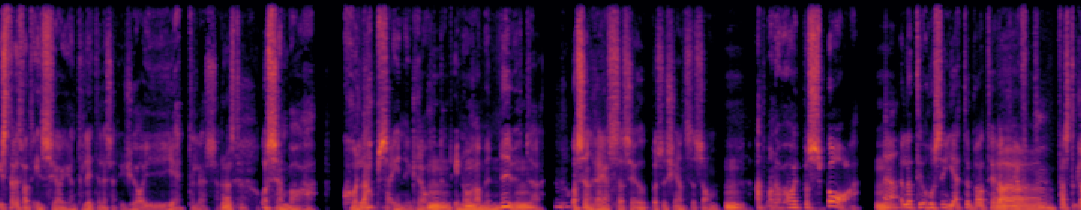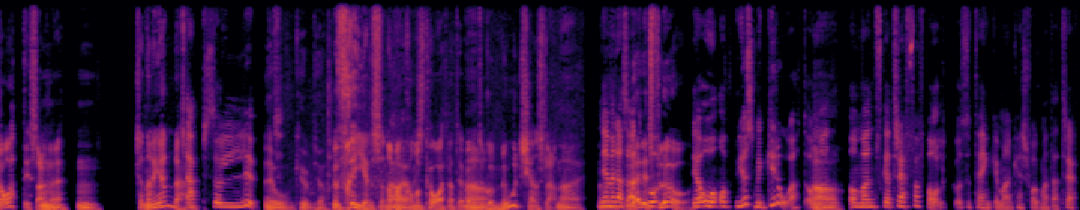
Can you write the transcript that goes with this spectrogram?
Istället för att inse jag är inte lite ledsen, jag är jätteledsen. Just det. Och sen bara kollapsa in i gråtet Mm, i några mm, minuter. mm. Och sen resa sig upp och så känns det som Mm. att man har varit på spa. Mm. Eller till, hos en jättebra terapeut. Mm. Fast gratis. Mm. Mm. Känner ni igen det här? Absolut. Jo, gud ja. Befrielsen när Ja, man ja, kommer visst. på att vänta, jag behöver Ja. inte gå emot känslan. Nej. Nej, men alltså Let att it flow. ja, och, och just med gråt, om, Ja. man, om man ska träffa folk och så tänker man, kanske folk man inte har träffat,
